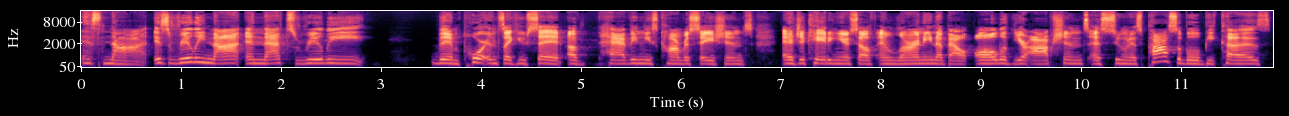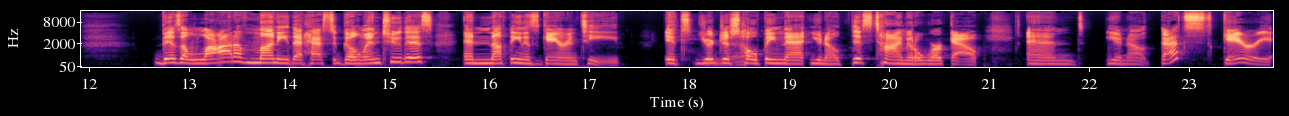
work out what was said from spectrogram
It's not. It's really not. And that's really the importance, like you said, of having these conversations, educating yourself, and learning about all of your options as soon as possible because there's a lot of money that has to go into this and nothing is guaranteed. It's you're just yeah. hoping that, you know, this time it'll work out. And, you know, that's scary.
